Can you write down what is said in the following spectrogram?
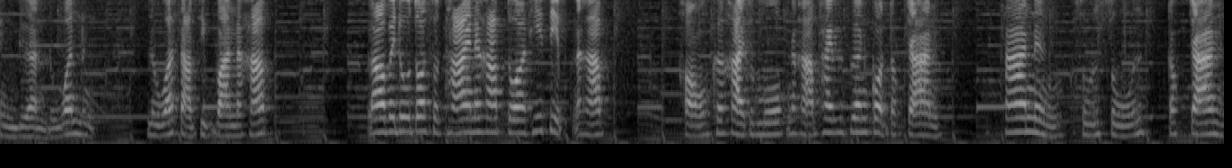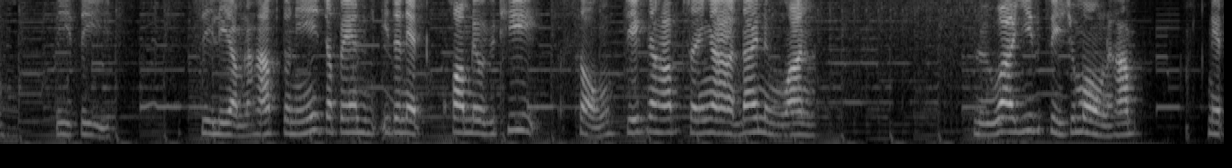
1 เดือนหรือว่า 1 หรือว่า 30 วันนะครับ เราไปดูตัวสุดท้ายนะครับ ตัวที่ 10 นะครับ ของเครือข่ายทูมูฟนะครับ ให้เพื่อนๆกดดอกจัน 5100ดอกจัน44สี่เหลี่ยมนะครับ ตัวนี้จะเป็นอินเทอร์เน็ตความเร็วอยู่ที่ 2 จิกนะครับ ใช้งานได้ 1 วัน หรือว่า 24 ชั่วโมงนะครับ เน็ต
